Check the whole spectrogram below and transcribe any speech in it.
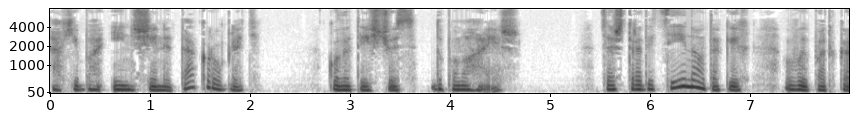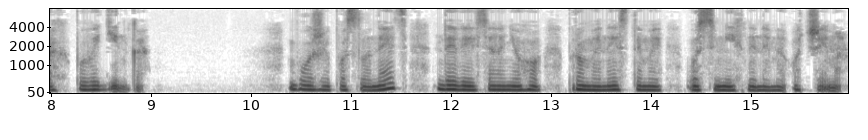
А хіба інші не так роблять, коли ти щось допомагаєш? Це ж традиційна у таких випадках поведінка. Божий посланець дивився на нього променистими усміхненими очима.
